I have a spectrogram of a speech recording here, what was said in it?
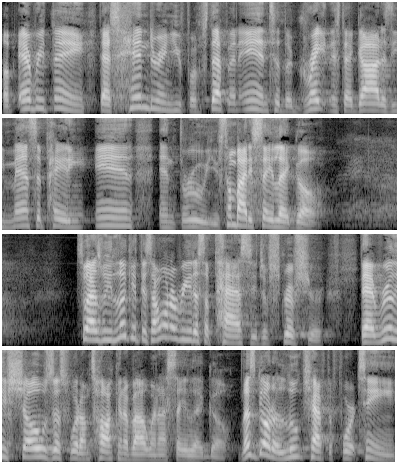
of everything that's hindering you from stepping into the greatness that God is emancipating in and through you. Somebody say, let go. So, as we look at this, I want to read us a passage of scripture that really shows us what I'm talking about when I say let go. Let's go to Luke chapter 14,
